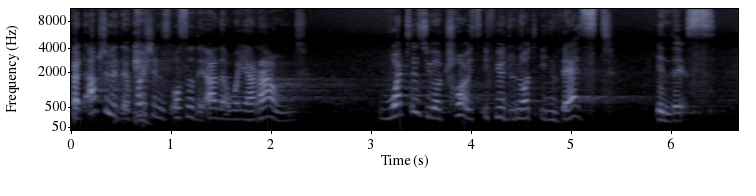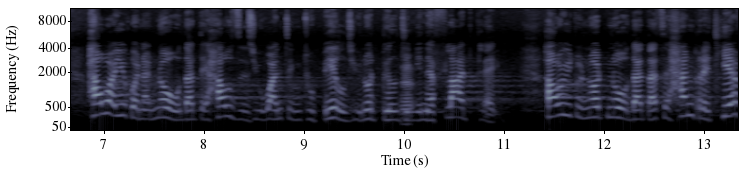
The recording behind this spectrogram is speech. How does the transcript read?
But actually, the question is also the other way around. What is your choice if you do not invest in this? How are you going to know that the houses you're wanting to build, you're not building in a floodplain? How are you do not know that that's a 100-year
